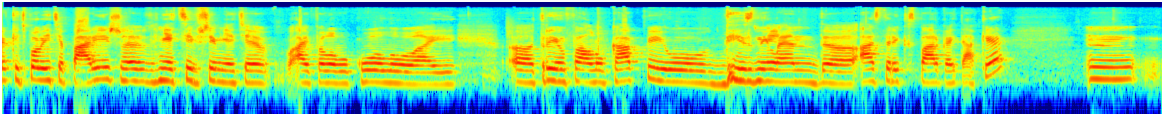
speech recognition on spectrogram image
Prvé, keď poviete Paríž, hneď si všimnete Eiffelovú kúlu, aj uh, triumfálnu kapiu, Disneyland, uh, Asterix Park, aj také. Mm,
